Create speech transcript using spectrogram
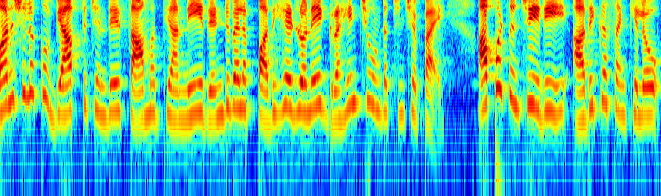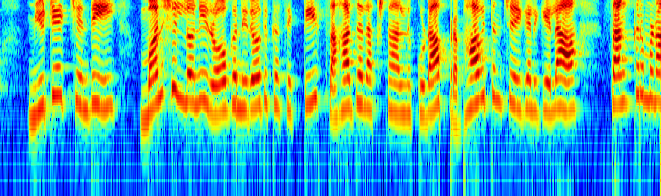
మనుషులకు వ్యాప్తి చెందే సామర్థ్యాన్ని రెండు వేల పదిహేడులోనే గ్రహించి ఉండొచ్చని చెప్పాయి. అప్పటి నుంచి ఇది అధిక సంఖ్యలో మ్యూటేట్ చెంది మనుషుల్లోని రోగనిరోధక శక్తి సహజ లక్షణాలను కూడా ప్రభావితం చేయగలిగేలా సంక్రమణ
